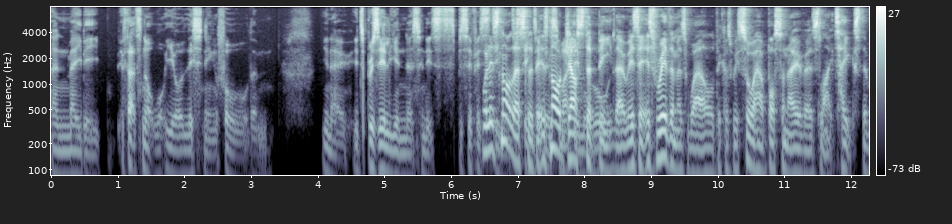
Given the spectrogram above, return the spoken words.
And maybe if that's not what you're listening for, then you know it's Brazilianness and it's specific. Well, it's not that's the bit. It's not just the beat though, is it? It's rhythm as well because we saw how bossa novas like takes the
